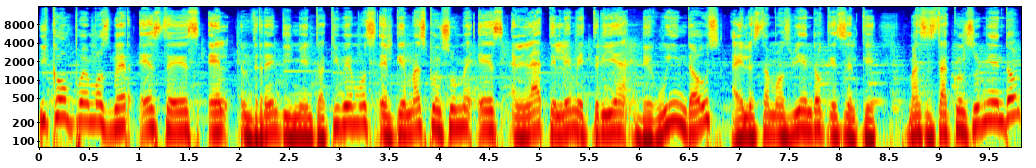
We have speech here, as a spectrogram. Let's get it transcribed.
Y como podemos ver este es el rendimiento aquí vemos el que más consume es la telemetría de Windows. Ahí lo estamos viendo que es el que más está consumiendo.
